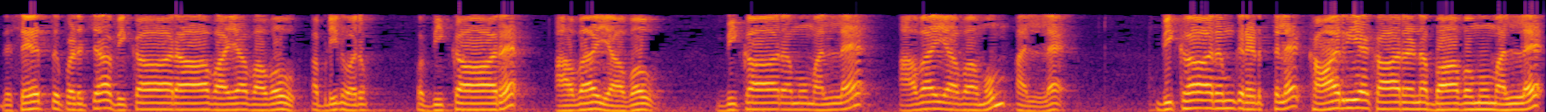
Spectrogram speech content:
இந்த சேர்த்து படிச்சா விகாராவயவௌ அப்படின்னு வரும். விகார அவயவௌ. விகாரமும் அல்ல அவயவமும் அல்ல. விகாரம்ங்கிற இடத்துல காரிய காரண பாவமும் அல்ல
